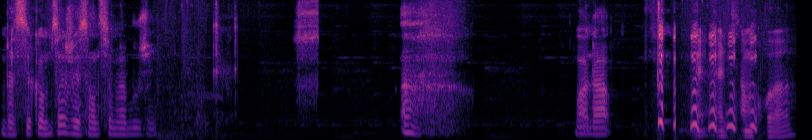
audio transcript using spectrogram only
Bah c'est comme ça, je vais sentir ma bougie. Ah. Voilà. Elle, elle sent quoi?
